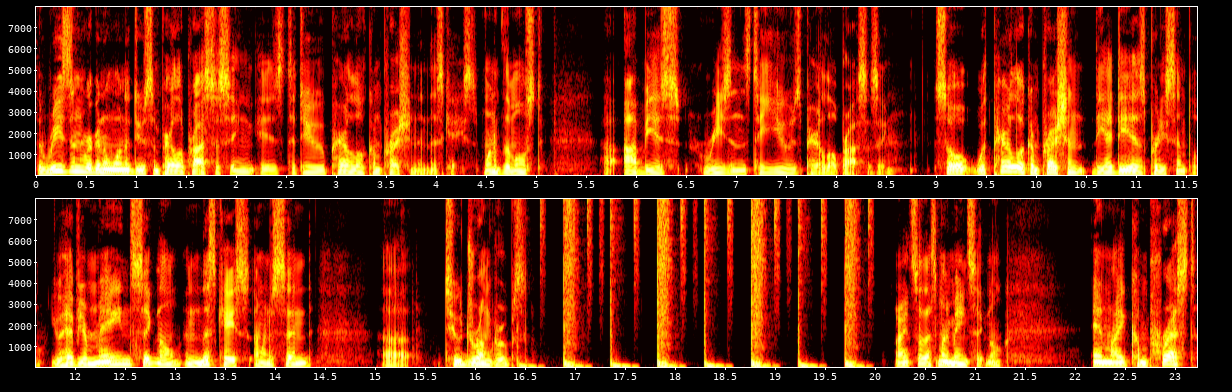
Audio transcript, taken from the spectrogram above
the reason we're going to want to do some parallel processing is to do parallel compression in this case, one of the most uh, obvious reasons to use parallel processing. So with parallel compression, the idea is pretty simple. You have your main signal. In this case, I'm going to send uh, two drum groups. All right, so that's my main signal. And my compressed,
